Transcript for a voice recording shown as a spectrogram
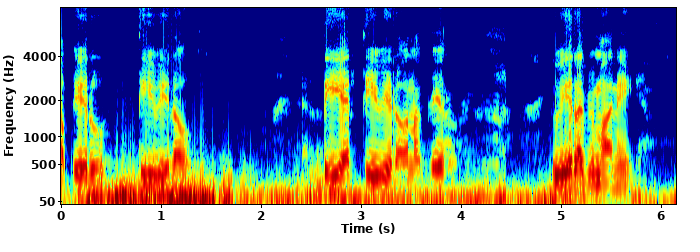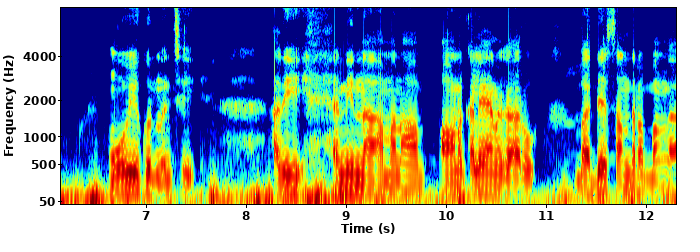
నా పేరు TV Rao. DR TV Rao నా పేరు. వీరాభిమాని మూవీ గురించి అది నిన్న మన పవన్ కళ్యాణ్ గారు బర్త్డే సందర్భంగా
